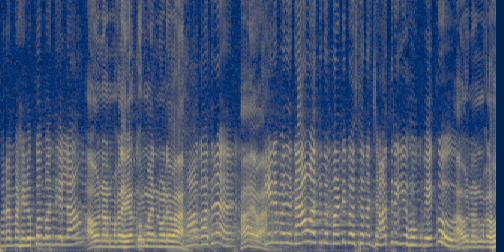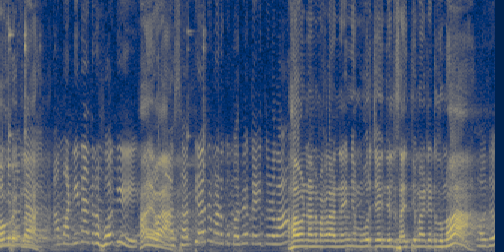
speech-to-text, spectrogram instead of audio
ಪರಮ ಹೇಳ್ಕೊಂಡ್ ಬಂದಿಲ್ಲ ಅವ್ ನನ್ನ ಮಗಳ ಹೇಳ್ಕೊಂಬಂದ್ ನೋಡವ ಹಾಗಾದ್ರೆ. ಇನ್ನು ಮುಂದೆ ನಾವು ಅದ್ರ ಮಂಡಿ ಬಸನ ಜಾತ್ರೆಗೆ ಹೋಗ್ಬೇಕು. ಅವ್ ನನ್ನ ಮಗಳ ಹೋಗ್ಬೇಕಲ್ಲ. ಅಮ್ಮ ನೀನಾದ್ರ ಹೋಗಿ ಸತ್ಯಾದ ಮಾಡ್ಕೊಂಡ್ ಬರ್ಬೇಕಾಯ್ತು ನೋಡವಾ ಅವ್ ನನ್ನ ಮಗಳ ನೈನ್ಯ ಮೂರ್ ಚೇಂಜಲ್ಲಿ ಸಂತಿ ಮಾಡಿಡ್ದನು ಹೌದು.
